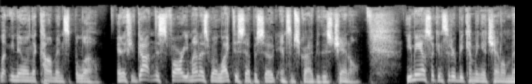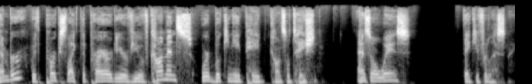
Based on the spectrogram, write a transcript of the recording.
Let me know in the comments below. And if you've gotten this far, you might as well like this episode and subscribe to this channel. You may also consider becoming a channel member with perks like the priority review of comments or booking a paid consultation. As always, thank you for listening.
